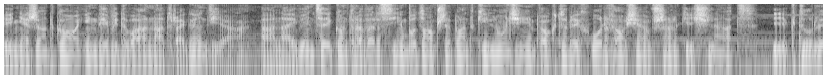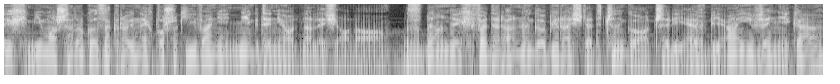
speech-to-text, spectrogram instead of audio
i nierzadko indywidualna tragedia, a najwięcej kontrowersji budzą przypadki ludzi, po których urwał się wszelki ślad i których, mimo szeroko zakrojonych poszukiwań, nigdy nie odnaleziono. Z danych Federalnego Biura Śledczego, czyli FBI, wynika,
